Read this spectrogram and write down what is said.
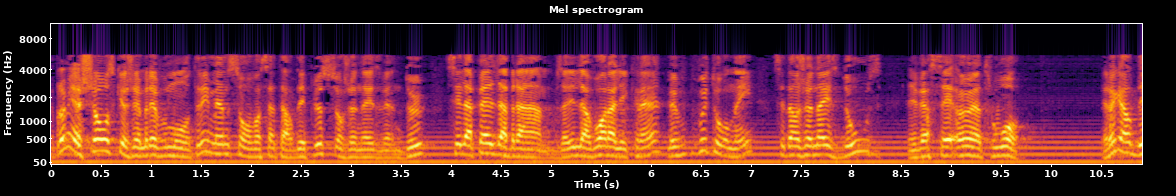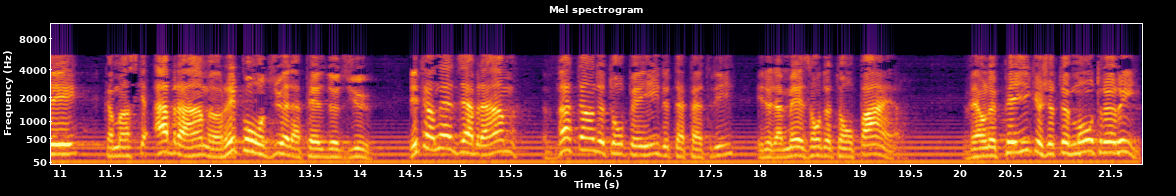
La première chose que j'aimerais vous montrer, même si on va s'attarder plus sur Genèse 22, c'est l'appel d'Abraham. Vous allez la voir à l'écran, mais vous pouvez tourner. C'est dans Genèse 12, les versets 1 à 3. Et regardez comment est-ce qu'Abraham a répondu à l'appel de Dieu. L'Éternel dit à Abraham, va-t'en de ton pays, de ta patrie et de la maison de ton père, vers le pays que je te montrerai.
